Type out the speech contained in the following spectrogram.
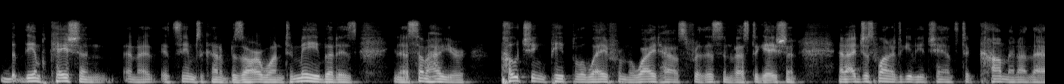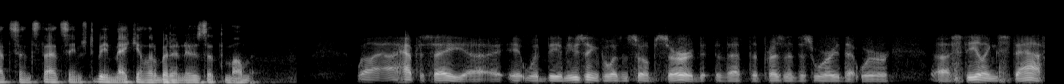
the implication, and it seems a kind of bizarre one to me, but is, you know, somehow you're poaching people away from the White House for this investigation. And I just wanted to give you a chance to comment on that since that seems to be making a little bit of news at the moment. Well, I have to say, uh, it would be amusing if it wasn't so absurd that the president is worried that we're uh, stealing staff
